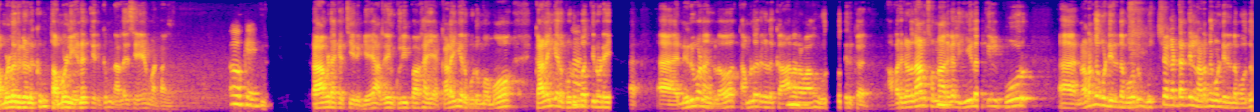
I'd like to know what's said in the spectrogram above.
தமிழர்களுக்கும் தமிழ் இனத்திற்கும் நல்லது செய்ய மாட்டாங்க. ஓகே. திராவிட கட்சி இருக்கே அதையும் குறிப்பாக கலைஞர் குடும்பமோ கலைஞர் குடும்பத்தினுடைய நிறுவனங்களோ தமிழர்களுக்கு ஆதரவாக ஒருபோது இருக்காது அவர்கள் தான் சொன்னார்கள் ஈழத்தில் போர் நடந்து கொண்டிருந்த போது உச்சகட்டத்தில் நடந்து கொண்டிருந்த போது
